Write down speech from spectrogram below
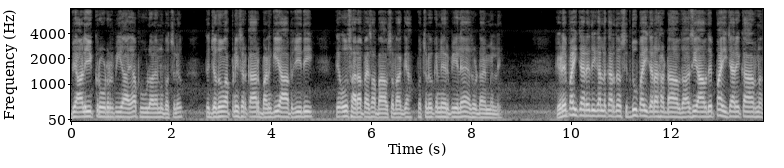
42 ਕਰੋੜ ਰੁਪਇਆ ਆਇਆ ਫੂਲ ਵਾਲਿਆਂ ਨੂੰ ਪੁੱਛ ਲਿਓ। ਤੇ ਜਦੋਂ ਆਪਣੀ ਸਰਕਾਰ ਬਣ ਗਈ ਆਪ ਜੀ ਦੀ, ਤੇ ਉਹ ਸਾਰਾ ਪੈਸਾ ਵਾਪਸ ਵਗ ਗਿਆ। ਪੁੱਛ ਲਿਓ ਕਿੰਨੇ ਰੁਪਏ ਲਿਆਇਆ ਤੁਹਾਡਾ ਐਮਐਲਏ ਕਿਹੜੇ ਭਾਈਚਾਰੇ ਦੀ ਗੱਲ ਕਰਦੇ ਹੋ? ਸਿੱਧੂ ਭਾਈਚਾਰਾ ਸਾਡਾ ਆਪਦਾ। ਅਸੀਂ ਆਪਦੇ ਭਾਈਚਾਰੇ ਕਾਰਨ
